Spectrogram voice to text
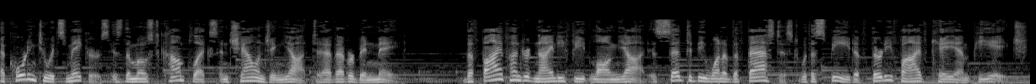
according to its makers is the most complex and challenging yacht to have ever been made. The 590 feet long yacht is said to be one of the fastest with a speed of 35 kmph.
